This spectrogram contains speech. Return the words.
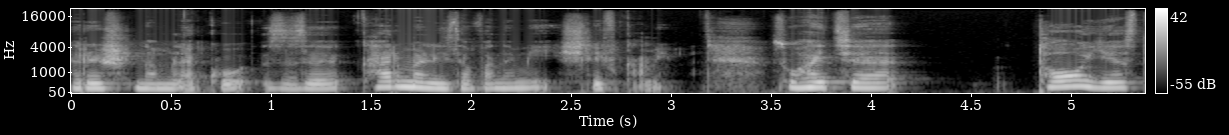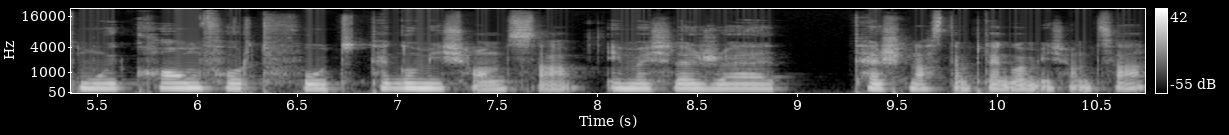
ryż na mleku z karmelizowanymi śliwkami. Słuchajcie, to jest mój comfort food tego miesiąca i myślę, że też następnego miesiąca,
